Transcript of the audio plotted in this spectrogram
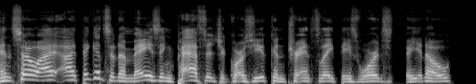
And so I, I think it's an amazing passage. Of course you can translate these words you know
